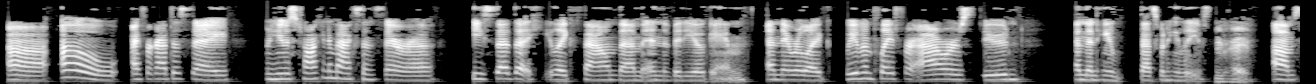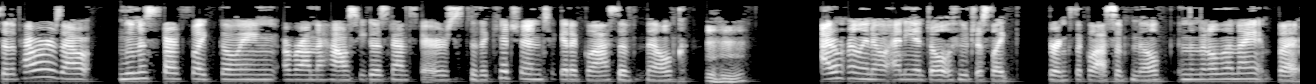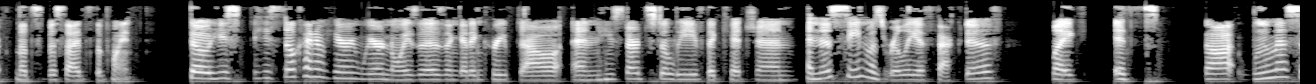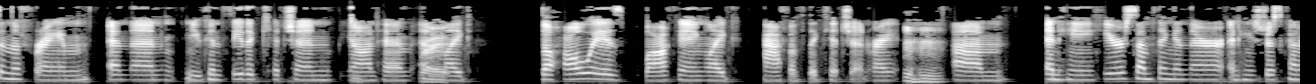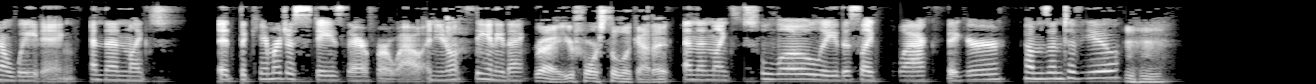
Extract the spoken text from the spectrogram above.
Uh oh, I forgot to say when he was talking to Max and Sarah, he said that he like found them in the video game and they were like, "We haven't played for hours, dude." And then he that's when he leaves. Right. Um, so the power is out. Loomis starts like going around the house. He goes downstairs to the kitchen to get a glass of milk. Mm-hmm. I don't really know any adult who just like drinks a glass of milk in the middle of the night, but that's besides the point. So he's he's still kind of hearing weird noises and getting creeped out and he starts to leave the kitchen. And this scene was really effective. Like it's got Loomis in the frame and then you can see the kitchen beyond him and Right. like the hallway is blocking like half of the kitchen, right? Mm-hmm. um and he hears something in there and he's just kind of waiting and then like it the camera just stays there for a while and you don't see anything Right. You're forced to look at it. and then like slowly this like black figure comes into view Mm-hmm.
